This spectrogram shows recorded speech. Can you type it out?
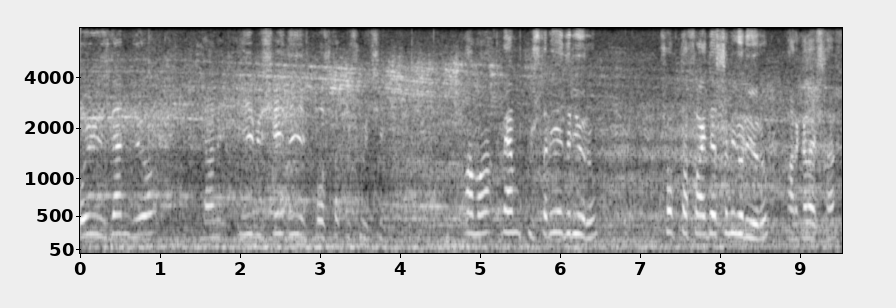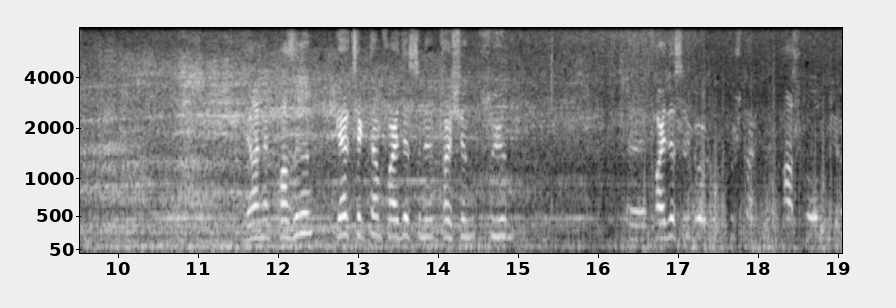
O yüzden diyor yani iyi bir şey değil posta kuşu için. Ama ben bu kuşları yediriyorum. Çok da faydasını görüyorum arkadaşlar. Yani pazının gerçekten faydasını, taşın, suyun e, faydasını gördüm. Kuşlar hasta olmuyor.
